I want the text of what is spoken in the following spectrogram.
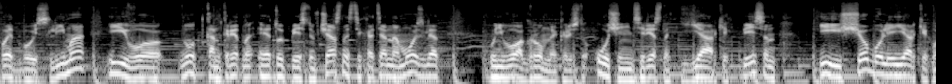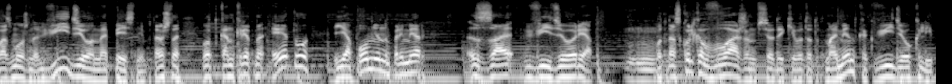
Фэтбой Слима и его, ну, конкретно эту песню в частности, хотя, на мой взгляд, у него огромное количество очень интересных, ярких песен и еще более ярких, возможно, видео на песне, потому что вот конкретно эту я помню, например, за видеоряд. Вот насколько важен все-таки вот этот момент, как видеоклип.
